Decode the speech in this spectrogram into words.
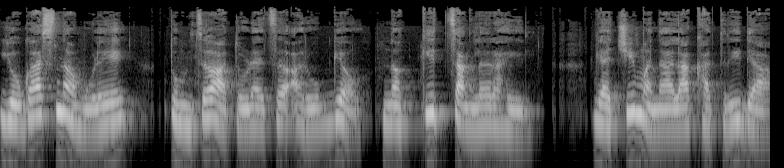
योगासनामुळे तुमचं आतोड्याचं आरोग्य नक्कीच चांगलं राहील याची मनाला खात्री द्या.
